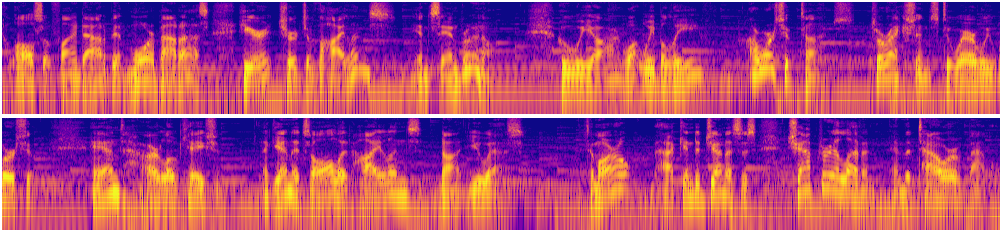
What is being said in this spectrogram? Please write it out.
You'll also find out a bit more about us here at Church of the Highlands in San Bruno. Who we are, what we believe, our worship times, directions to where we worship, and our location. Again, it's all at highlands.us. Tomorrow, back into Genesis chapter 11 and the Tower of Babel.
